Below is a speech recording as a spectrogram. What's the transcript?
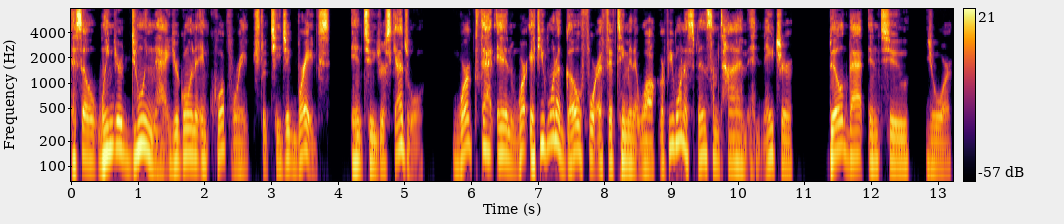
And so when you're doing that, you're going to incorporate strategic breaks into your schedule. work that in. Work if you want to go for a 15 minute walk or if you want to spend some time in nature, build that into your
